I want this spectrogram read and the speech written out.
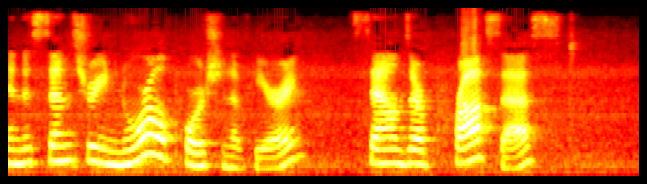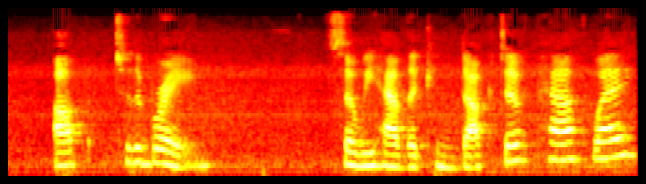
In the sensory neural portion of hearing, sounds are processed up to the brain. So we have the conductive pathway,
